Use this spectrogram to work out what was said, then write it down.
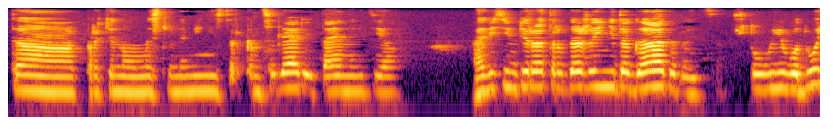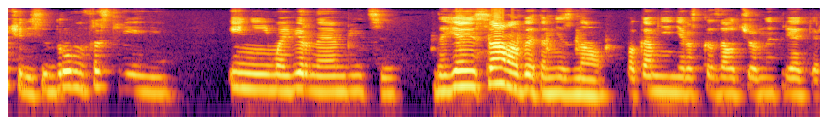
Так, протянул мысленно министр канцелярии тайных дел. А ведь император даже и не догадывается, что у его дочери синдром взросления и неимоверные амбиции. Да я и сам об этом не знал, пока мне не рассказал черный крякер.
